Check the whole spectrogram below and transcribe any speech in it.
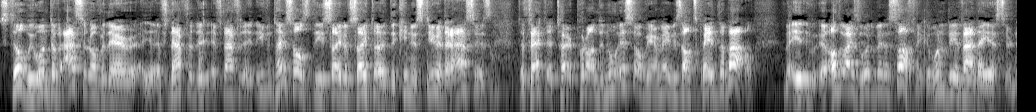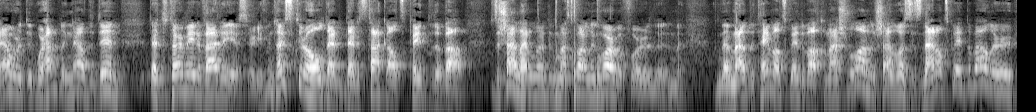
Still, we wouldn't have it over there if not for the, if not for the, even Taisol's the site of Saita, the king of steer that answers the fact that Torah put on the new Issa over here, maybe it's pay the Baal. Otherwise, it would have been a suffix. It wouldn't be a Vada Isser. Now we're, we're handling now the din that the Torah made a Vada Isser. Even Taisol could hold that, that it's Taka paid to the Baal. The Shail hadn't learned the Maskon and the Gemara before. The Ma'ad the Taim paid the Baal, Kamash the Shail was, is not paid the Baal, or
